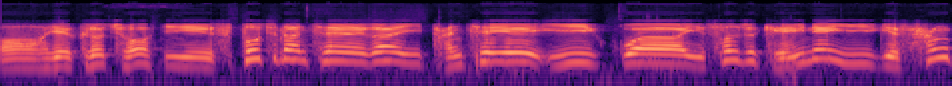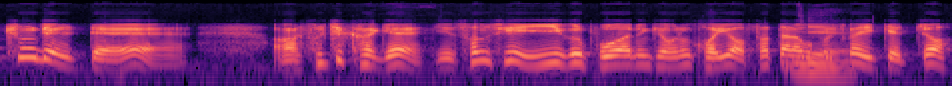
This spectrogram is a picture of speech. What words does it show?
어, 예, 그렇죠. 이 스포츠 단체가 이 단체의 이익과 이 선수 개인의 이익이 상충될 때 아, 솔직하게 이 선수의 이익을 보호하는 경우는 거의 없었다라고 예. 볼 수가 있겠죠.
